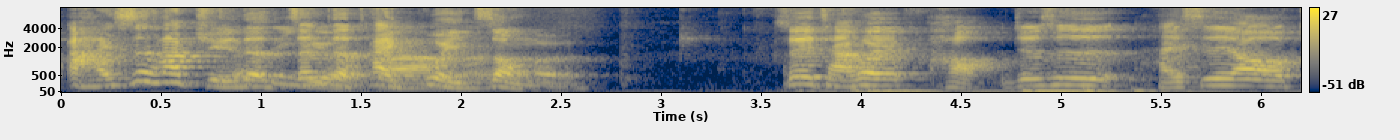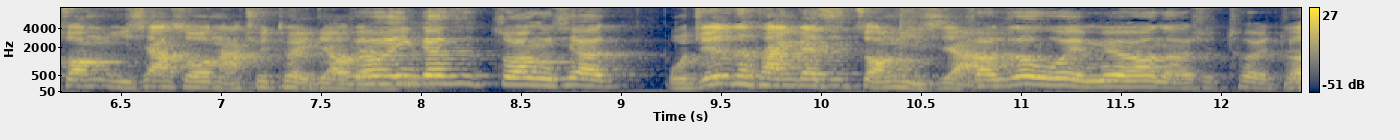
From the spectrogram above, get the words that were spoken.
啊，还是他觉得真的太贵重了，所以才会好，就是还是要装一下，说拿去退掉的对啊，样子。应该是装一下，我觉得他应该是装一下，反正我也没有要拿去退，就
